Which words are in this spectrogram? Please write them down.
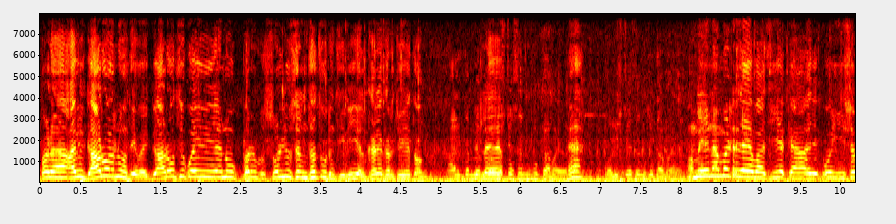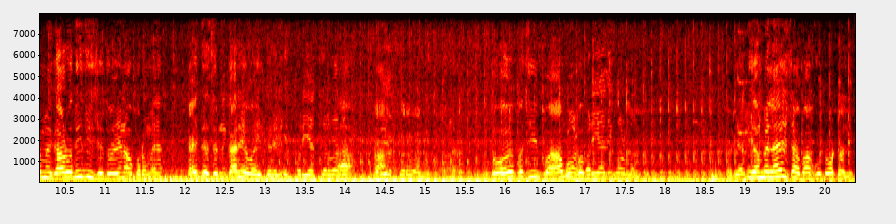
પણ આવી ગાળો ન દેવાય. ગાળોથી કોઈ એનું સોલ્યુશન થતું નથી રિયલ ખરેખર જોઈએ તો. એટલે- અમે એના માટે જ આવ્યા છીએ કે આ કોઈ ઈસમે ગાળો દીધી છે તો એના ઉપર અમે કાયદેસરની કાર્યવાહી કરી. ફરિયાદ કરવાની? તો હવે પછી આવું ફરિયાદી કોણ બનશે? ફરિયાદી અમે લાઈન સ્ટાફ આખું ટોટલી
